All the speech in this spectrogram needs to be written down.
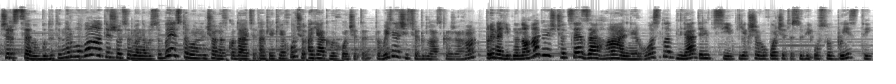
Через це ви будете нервувати, що це в мене в особистому, нічого не складається так, як я хочу. А як ви хочете, то визначіться, будь ласка, вже ага. Принагідно нагадую, що це загальний розклад для тельців. Якщо ви хочете собі особистий,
